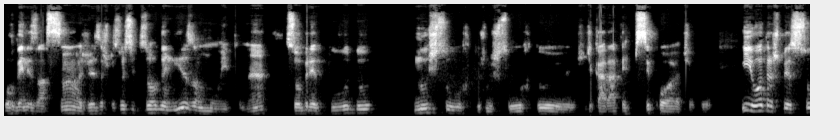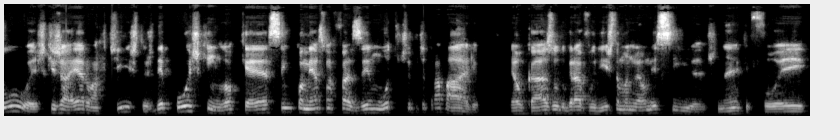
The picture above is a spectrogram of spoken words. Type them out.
organização. Às vezes as pessoas se desorganizam muito, né? sobretudo nos surtos, nos surtos de caráter psicótico. E outras pessoas que já eram artistas, depois que enlouquecem, começam a fazer um outro tipo de trabalho. É o caso do gravurista Manuel Messias, né, que foi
